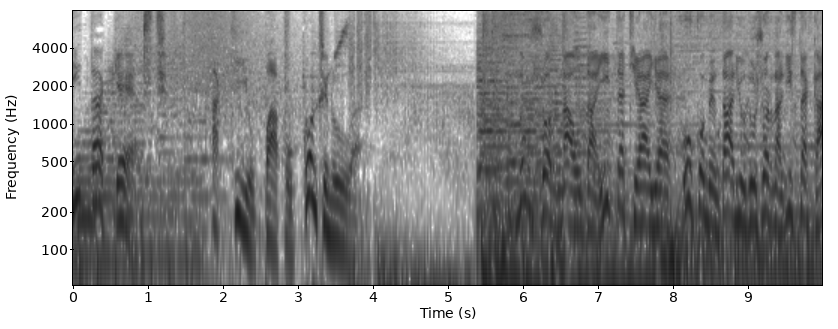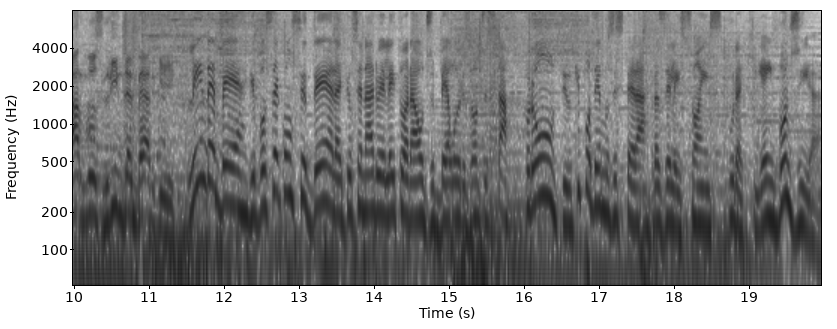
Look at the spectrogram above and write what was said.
Itacast. Aqui o papo continua. No Jornal da Itatiaia, o comentário do jornalista Carlos Lindenberg. Lindenberg, você considera que o cenário eleitoral de Belo Horizonte está pronto e o que podemos esperar para as eleições por aqui, hein? Bom dia.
